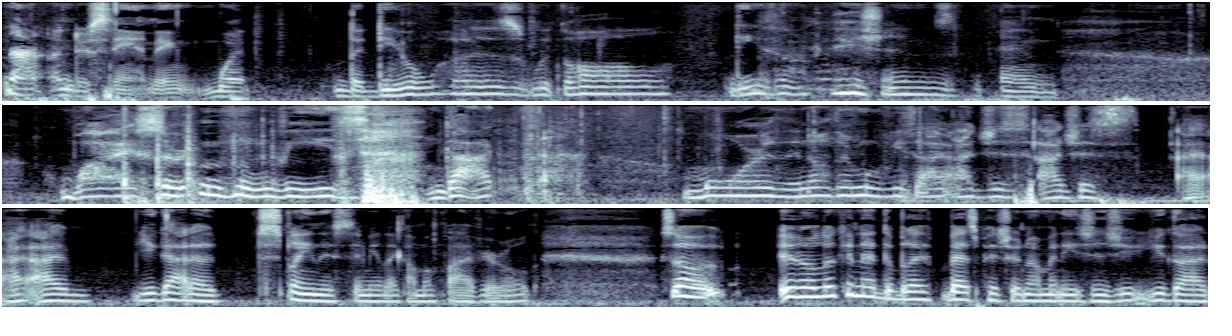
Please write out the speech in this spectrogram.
not understanding what the deal was with all these nominations and why certain movies got more than other movies. I, I just, I just, I, I, I, you gotta explain this to me like I'm a five year old. So, you know, looking at the best picture nominations, you, you got,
